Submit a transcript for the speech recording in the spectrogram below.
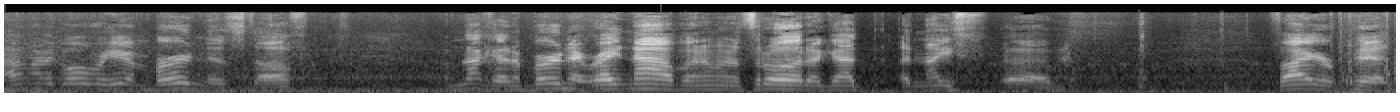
I'm to go over here and burn this stuff. I'm not to burn it right now, but I'm to throw it. I got a nice uh, fire pit.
